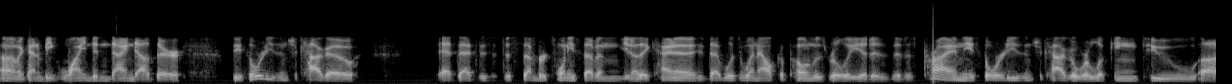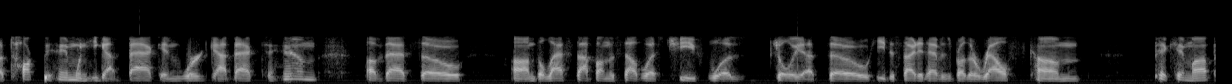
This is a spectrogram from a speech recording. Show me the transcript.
um, and kind of being wined and dined out there. The authorities in Chicago at that this is December 27, you know, they kind of that was when Al Capone was really at his at his prime. The authorities in Chicago were looking to uh, talk to him when he got back, and word got back to him of that. So um, the last stop on the Southwest Chief was Joliet. So he decided to have his brother Ralph come pick him up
